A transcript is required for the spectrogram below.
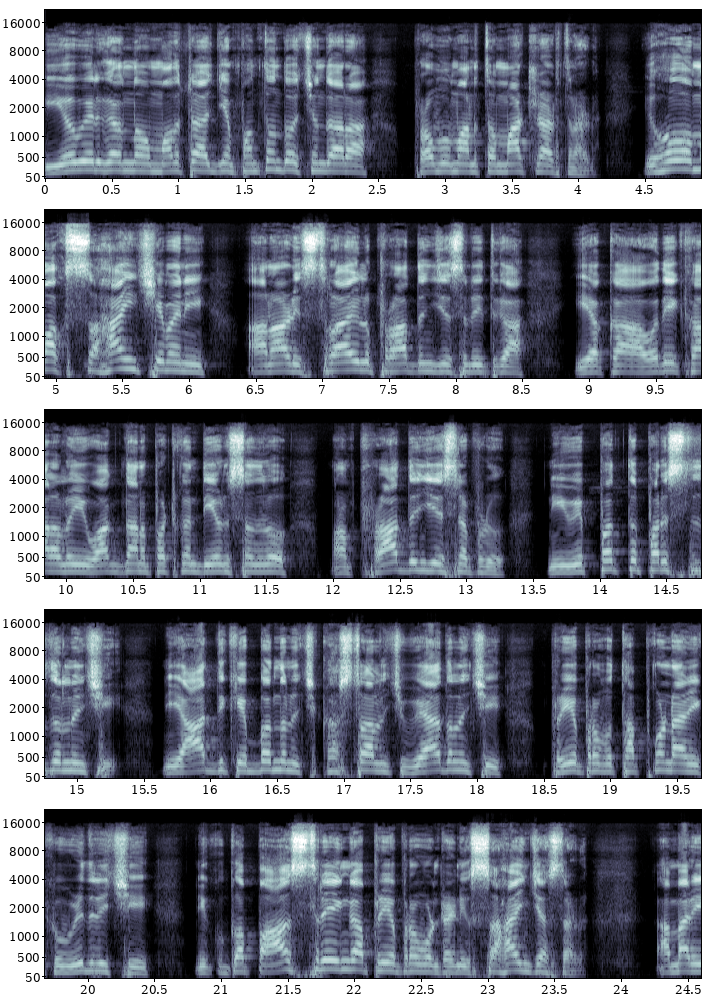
ఈ యోవేలు గ్రంథం మొదట అధ్యయం పంతొమ్మిది వచ్చిన ద్వారా ప్రభు మనతో మాట్లాడుతున్నాడు. యహో మాకు సహాయం చేయమని ఆనాడు ఇస్రాయిల్ ప్రార్థన చేసిన రీతిగా ఈ యొక్క ఉదయకాలంలో ఈ వాగ్దానం పట్టుకొని దేవుని సందులో మనం ప్రార్థన చేసినప్పుడు నీ విపత్తు పరిస్థితుల నుంచి నీ ఆర్థిక ఇబ్బందుల నుంచి కష్టాల నుంచి వ్యాధుల నుంచి ప్రియప్రభు తప్పకుండా నీకు విడుదలిచ్చి నీకు గొప్ప ఆశ్రయంగా ప్రియప్రభు ఉంటాడు నీకు సహాయం చేస్తాడు. మరి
